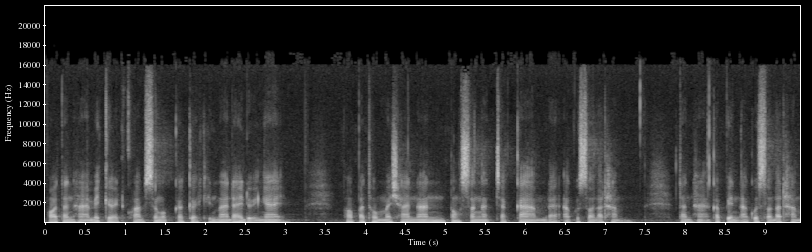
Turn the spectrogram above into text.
พอตัณหาไม่เกิดความสงบก็เกิดขึ้นมาได้โดยง่ายพอปฐมฌานนั้นต้องสงัดจากกามและอกุศลธรรม ตัณหาก็เป็นอกุศลธรรม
